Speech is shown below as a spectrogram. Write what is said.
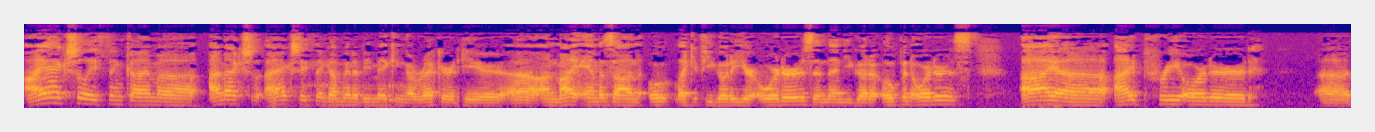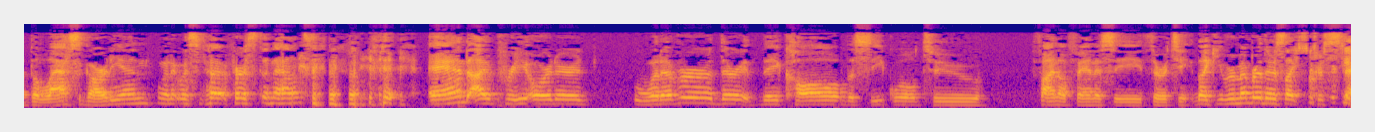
I actually think I'm uh I'm actually I actually think I'm going to be making a record here uh, on my Amazon o- like if you go to your orders and then you go to open orders I uh I pre-ordered uh The Last Guardian when it was first announced and I pre-ordered whatever they they call the sequel to Final Fantasy 13 like you remember there's like Crystal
